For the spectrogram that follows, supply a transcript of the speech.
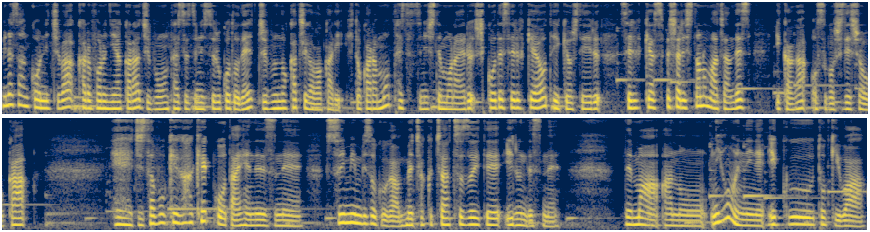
皆さんこんにちは。カリフォルニアから自分を大切にすることで自分の価値が分かり、人からも大切にしてもらえる思考でセルフケアを提供しているセルフケアスペシャリストのまーちゃんです。いかがお過ごしでしょうか？えー、時差ボケが結構大変でですね、睡眠不足がめちゃくちゃ続いているんですね。で、まあ、あの、日本にね、行くときは、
